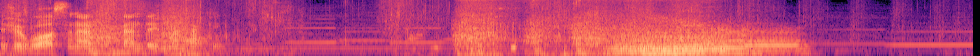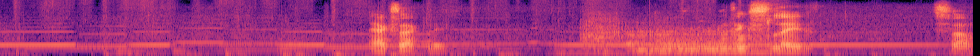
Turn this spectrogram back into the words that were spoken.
If it was, then I have to ban day for hacking. Exactly. I think Slade. So.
